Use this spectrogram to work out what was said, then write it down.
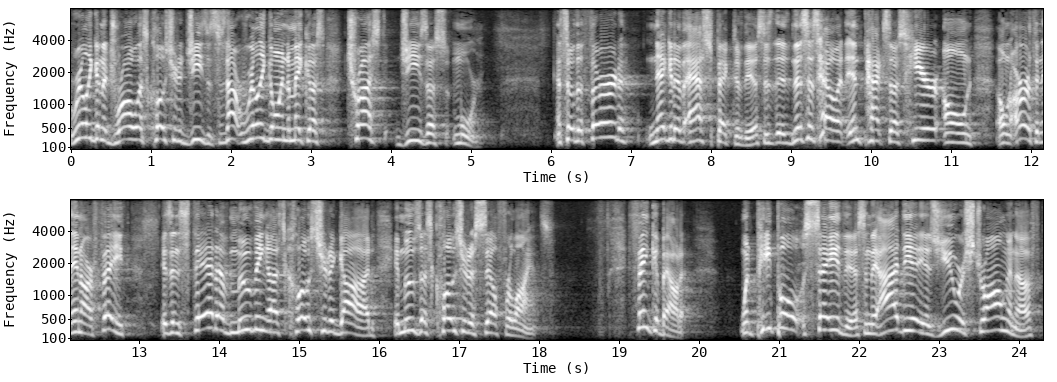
really going to draw us closer to Jesus. It's not really going to make us trust Jesus more. And so the third negative aspect of this is this is how it impacts us here on, on earth and in our faith is instead of moving us closer to God, it moves us closer to self-reliance. Think about it. When people say this, and the idea is you are strong enough,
